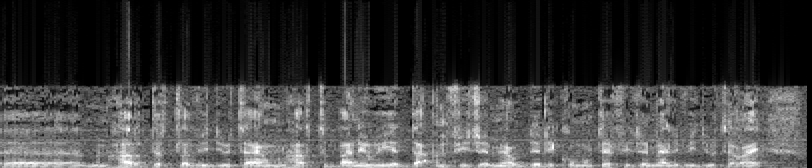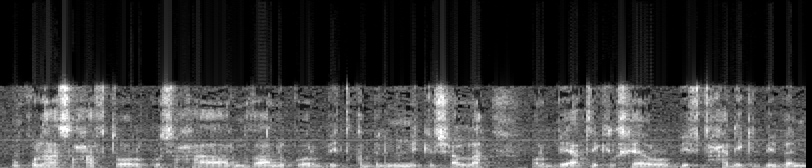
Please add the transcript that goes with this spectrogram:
آه، من نهار درت la vidéo تاعي ومن نهار تبعني وهي تدعم في جميع ودير لي commentaire في جميع les vidéos تاعي. ونقولها صحة فطورك وصحة رمضانك وربي يتقبل منك إن شاء الله. وربي يعطيك الخير وربي يفتح عليك البيبان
